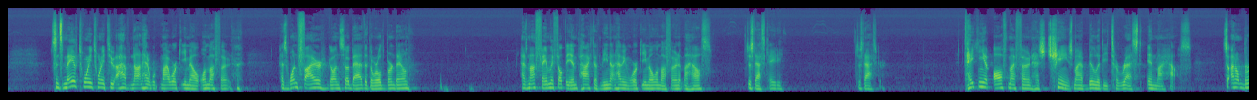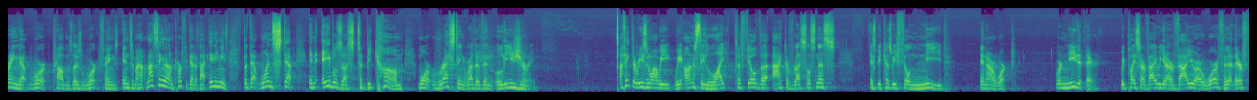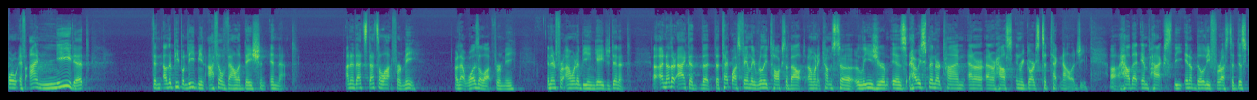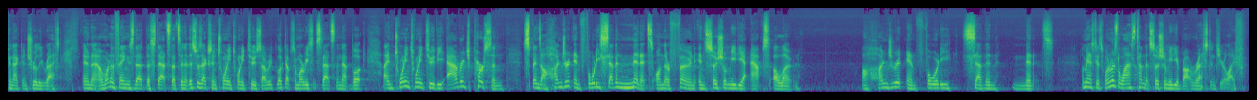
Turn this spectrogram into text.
Since May of 2022, I have not had my work email on my phone. Has one fire gone so bad that the world's burned down? Has my family felt the impact of me not having work email on my phone at my house? Just ask Katie. Just ask her. Taking it off my phone has changed my ability to rest in my house. So I don't bring that work problems, those work things into my house. I'm not saying that I'm perfect at it by any means, but that one step enables us to become more resting rather than leisuring. I think the reason why we, we honestly like to feel the act of restlessness is because we feel need in our work. We're needed there. We place our value, we get our value, our worth in it. Therefore, if I'm needed, then other people need me, and I feel validation in that. I know that's, that's a lot for me, or that was a lot for me, and therefore I want to be engaged in it. Another act that the, the Tech-Wise family really talks about uh, when it comes to leisure is how we spend our time at our, at our house in regards to technology uh, how that impacts the inability for us to disconnect and truly rest. And uh, one of the things that the stats that's in it, this was actually in 2022, so I re- looked up some more recent stats than that book. Uh, in 2022, the average person spends 147 minutes on their phone in social media apps alone. 147 minutes. Let me ask you this when was the last time that social media brought rest into your life?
